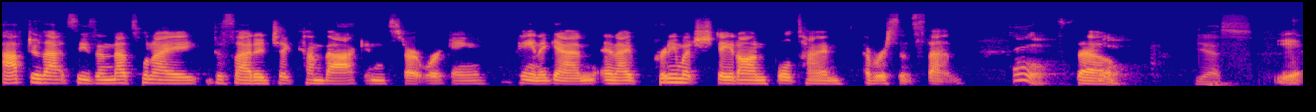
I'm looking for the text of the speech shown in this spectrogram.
after that season, that's when I decided to come back and start working paint again. And I've pretty much stayed on full time ever since then. Oh, So cool. Yes. yeah.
